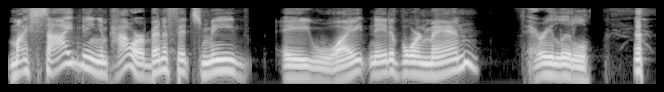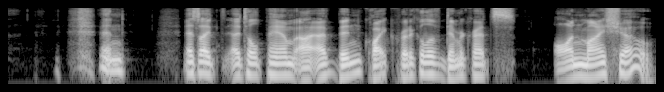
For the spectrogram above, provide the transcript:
My side being in power benefits me, a white native born man, very little. and as I, I told Pam, I, I've been quite critical of Democrats on my show.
